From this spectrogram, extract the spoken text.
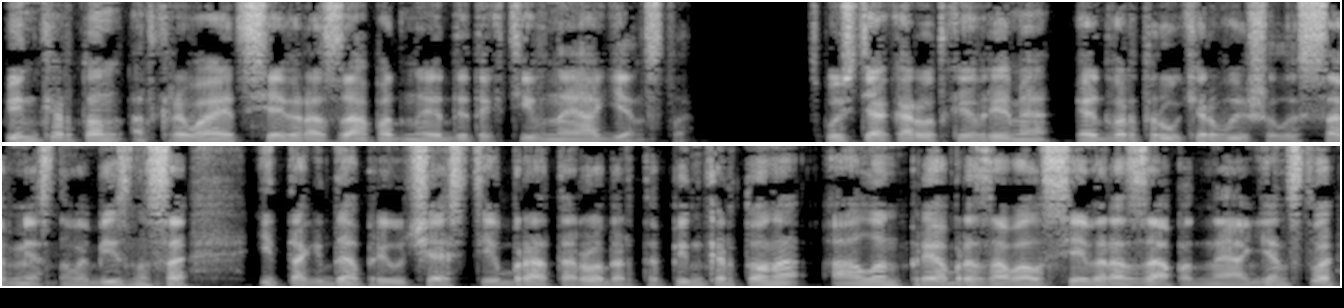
Пинкертон открывает северо-западное детективное агентство. Спустя короткое время Эдвард Рукер вышел из совместного бизнеса, и тогда при участии брата Роберта Пинкертона Аллан преобразовал северо-западное агентство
